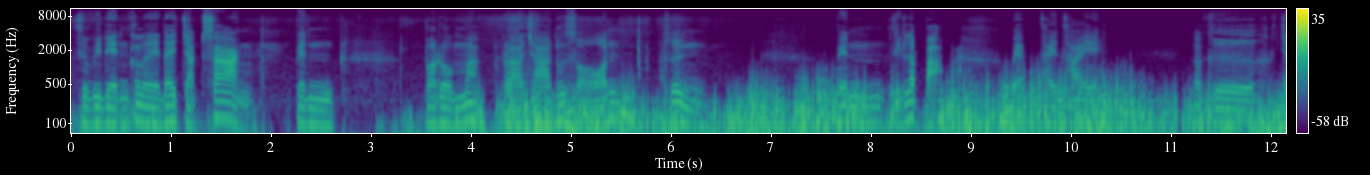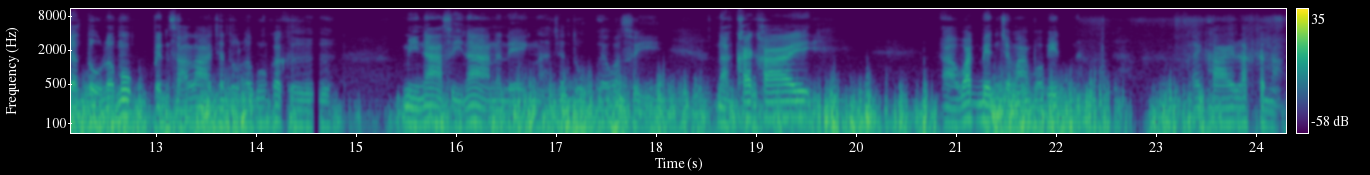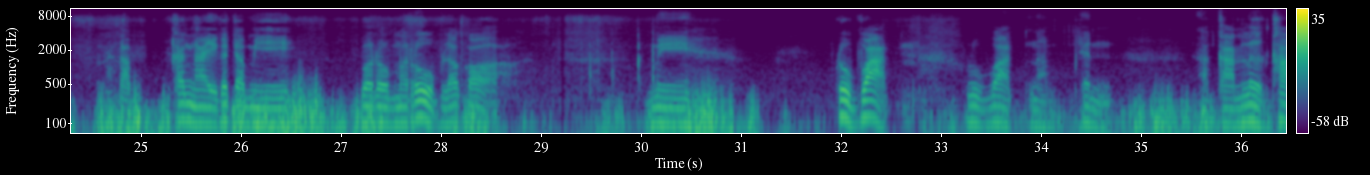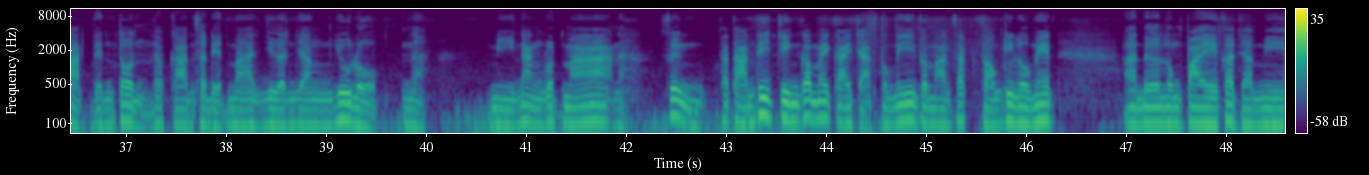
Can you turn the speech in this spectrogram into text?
สวีเดนก็เลยได้จัดสร้างเป็นบรมราชานุสร์ซึ่ง เป็นศิลปะแบบไทยๆก็คือจตุรมุกเป็นศาลาจตุรมุกก็คือมีหน้าสีหน้านั่นเองนะจตุแปลว่าสีนะคล้ายๆวัดเบญจมาบพิตรคล้ายๆลักษณะนะครับ ข้างในก็จะมีบรมรูปแล้วก็มีรูปวาดรูปวาดนะเช่น อาการเลิกทาสเป็นต้น แล้วการเสด็จมาเยือนยังยุโรปนะมีนั่งรถม้านะซึ่งสถานที่จริงก็ไม่ไกลจากตรงนี้ประมาณสักสองกิโลเมตร เดินลงไปก็จะมี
